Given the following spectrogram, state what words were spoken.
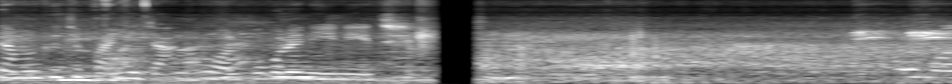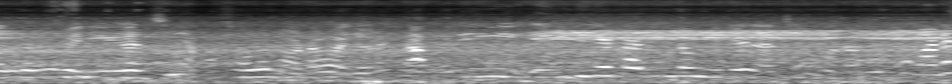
তেমন কিছু পাইনি জানব অল্প করে নিয়ে নিয়েছি। বেরিয়ে গেছি আসামে নটা বাজাবে তাড়াতাড়ি এই দিকে কাটিংটা গেছে, মোটামুটি। মানে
